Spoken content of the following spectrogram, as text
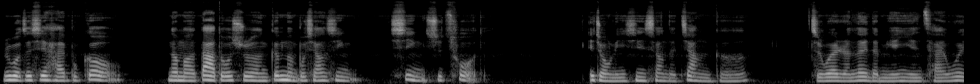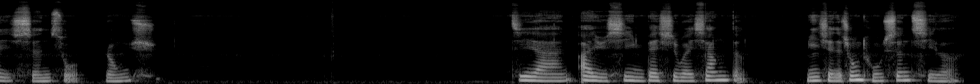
如果这些还不够，那么大多数人根本不相信性是错的，一种灵性上的降格，只为人类的绵延才为神所。容许。既然爱与性被视为相等，明显的冲突升起了。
